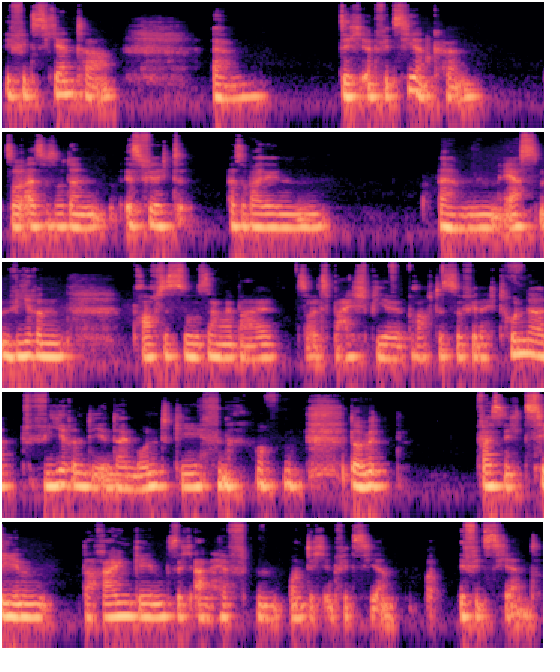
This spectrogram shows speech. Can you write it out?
effizienter ähm, dich infizieren können. So, also so dann ist vielleicht, also bei den ähm, ersten Viren braucht es so, sagen wir mal, so als Beispiel, braucht es so vielleicht 100 Viren, die in deinen Mund gehen, damit, weiß nicht, 10 da reingehen, sich anheften und dich infizieren. Effizient.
